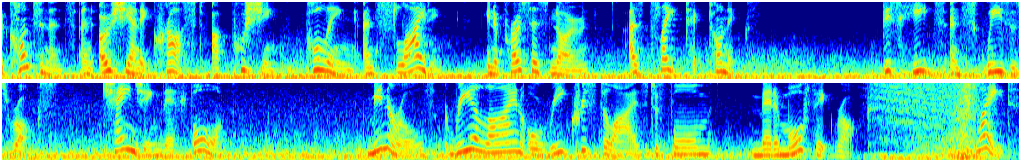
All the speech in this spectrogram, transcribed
The continents and oceanic crust are pushing, pulling and sliding in a process known as plate tectonics. This heats and squeezes rocks, changing their form Minerals realign or recrystallize to form metamorphic rocks. Slate,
